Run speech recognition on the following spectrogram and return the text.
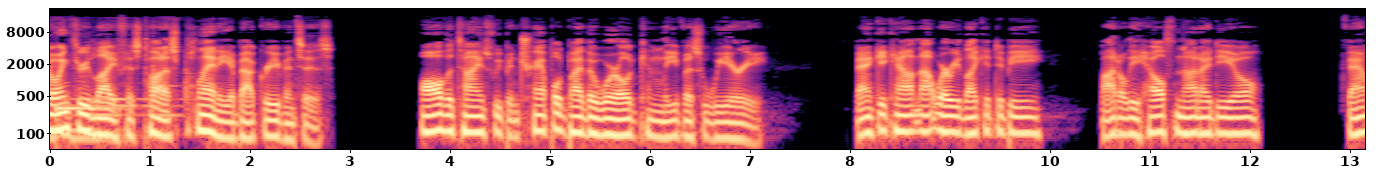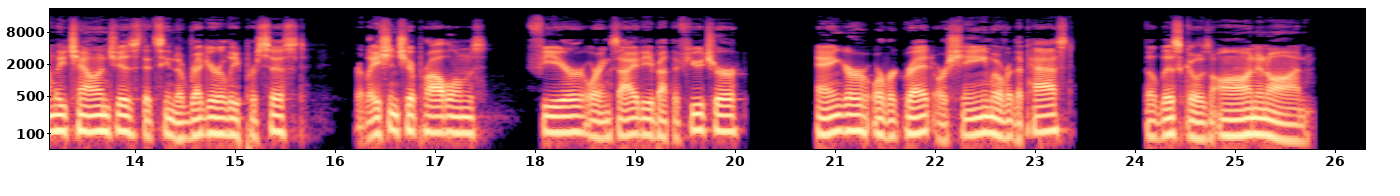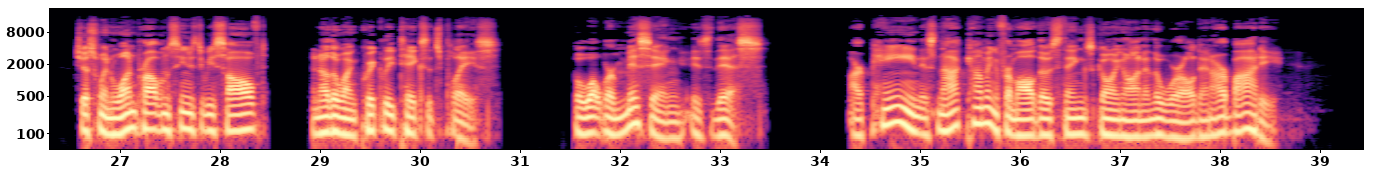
Going through life has taught us plenty about grievances. All the times we've been trampled by the world can leave us weary. Bank account not where we'd like it to be, bodily health not ideal, family challenges that seem to regularly persist, relationship problems, fear or anxiety about the future, anger or regret or shame over the past. The list goes on and on. Just when one problem seems to be solved, another one quickly takes its place. But what we're missing is this. Our pain is not coming from all those things going on in the world and our body.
